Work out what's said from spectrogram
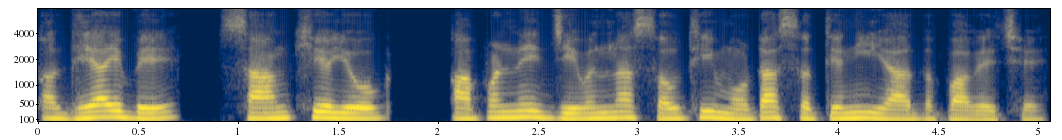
અધ્યાય બે, સાંખ્ય યોગ. આપણને જીવનના સૌથી મોટા સત્યની યાદ અપાવે છે.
